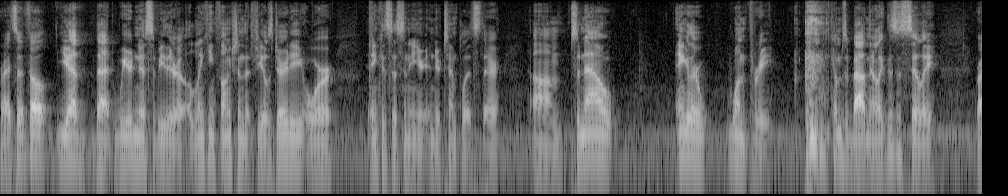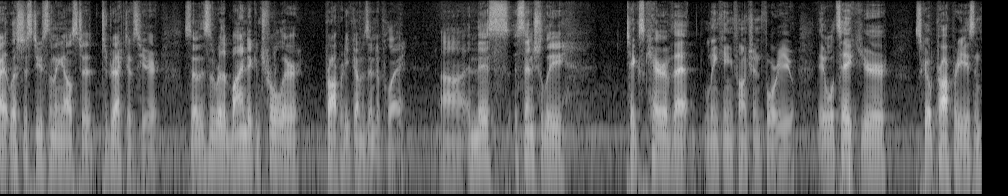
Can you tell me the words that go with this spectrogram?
Right, so it felt you have that weirdness of either a linking function that feels dirty or inconsistency in your, in your templates there. Um, so now Angular 1.3 comes about and they're like, this is silly, right? Let's just do something else to, to directives here. So this is where the bind to controller property comes into play. Uh, and this essentially takes care of that linking function for you. It will take your scope properties and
